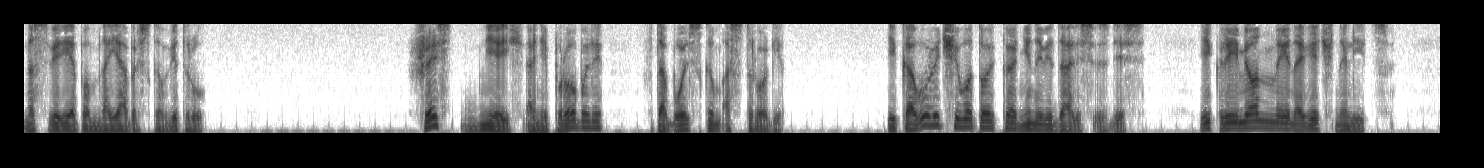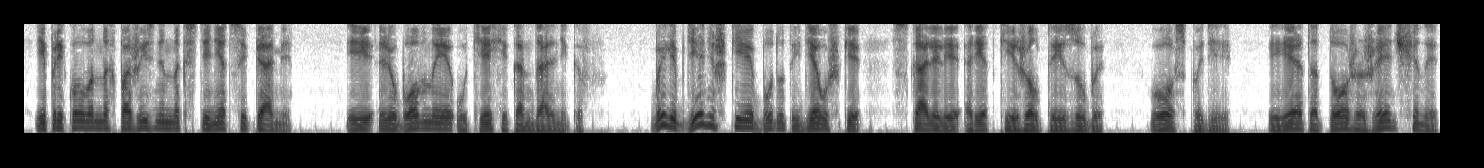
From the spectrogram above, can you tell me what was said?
на свирепом ноябрьском ветру. Шесть дней они пробыли в Тобольском остроге. И кого и чего только не навидались здесь и клейменные навечно лица, и прикованных пожизненно к стене цепями, и любовные утехи кандальников. Были б денежки, будут и девушки, скалили редкие желтые зубы. Господи, и это тоже женщины,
